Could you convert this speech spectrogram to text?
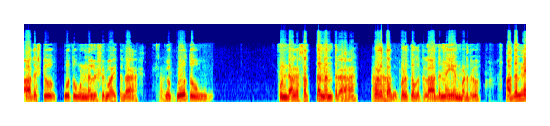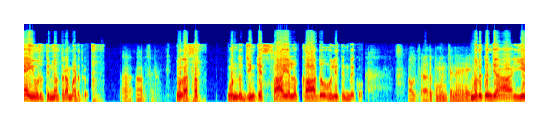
ಆದಷ್ಟು ಕೂತು ಉಣ್ಣಲು ಶುರು ಆಯ್ತಲ್ಲ ಕೂತು ಉಂಡಾಗ ಸತ್ತ ನಂತರ ಕೊಳತ ಕೊಳತೋಗುತ್ತಲ್ಲ ಅದನ್ನ ಏನ್ ಮಾಡಿದ್ರು? ಅದನ್ನೇ ಇವರು ತಿನ್ನೋ ತರ ಮಾಡಿದ್ರು. ಹಾ, ಹೌದು ಸರ್. ಇವಾಗ ಸತ್ ಒಂದು ಜಿಂಕೆ ಸಾಯಲು ಕಾದು ಹುಲಿ ತಿನ್ಬೇಕು. ಹೌದು ಸರ್ ಅದಕ್ಕೂ ಮುಂಚೆನೆ ಮುದುಕುಂಜ ಈ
